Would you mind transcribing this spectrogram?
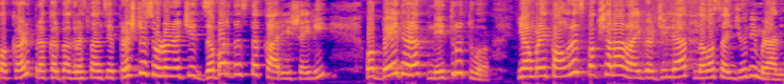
पकड प्रकल्पग्रस्तांचे प्रश्न प्रश्न सोडवण्याची जबरदस्त कार्यशैली व बेधडक नेतृत्व यामुळे काँग्रेस पक्षाला रायगड जिल्ह्यात नवसंजीवनी मिळाली.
